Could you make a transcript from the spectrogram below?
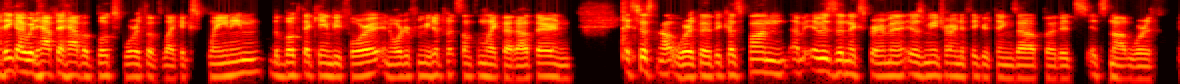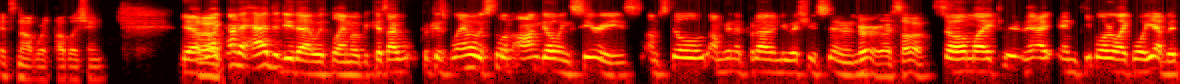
I think I would have to have a book's worth of like explaining the book that came before it in order for me to put something like that out there, and it's just not worth it because fun. I mean, it was an experiment. It was me trying to figure things out, but it's, it's not worth, it's not worth publishing. Yeah, well, I Uh, kind of had to do that with Blammo because I because Blammo is still an ongoing series. I'm still I'm going to put out a new issue soon. Sure, I saw. So I'm like, and people are like, well, yeah, but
